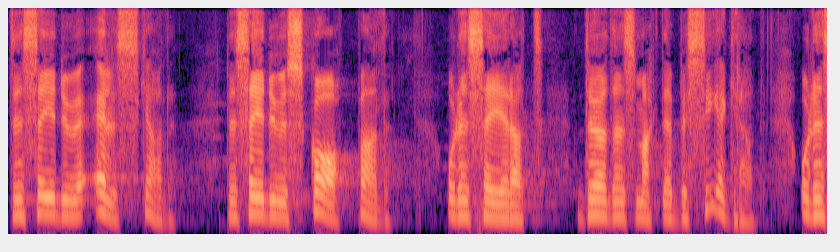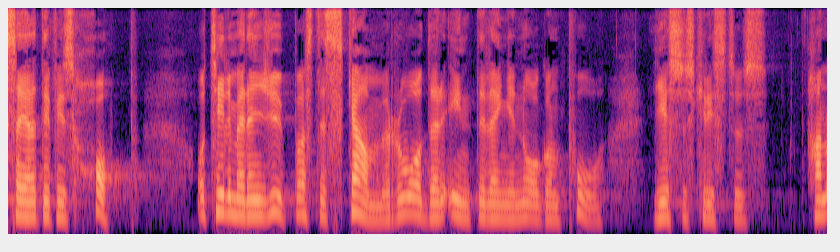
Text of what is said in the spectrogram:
Den säger du är älskad. Den säger du är skapad. Och den säger att dödens makt är besegrad. Och den säger att det finns hopp. Och till och med den djupaste skam råder inte längre någon på. Jesus Kristus, han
